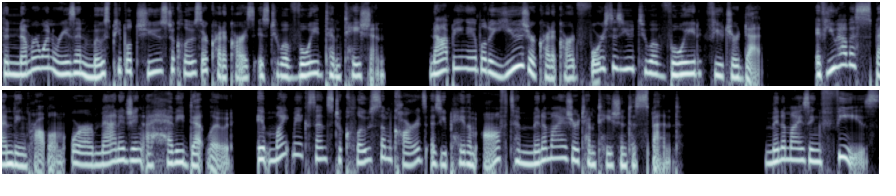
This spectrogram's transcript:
The number one reason most people choose to close their credit cards is to avoid temptation. Not being able to use your credit card forces you to avoid future debt. If you have a spending problem or are managing a heavy debt load, it might make sense to close some cards as you pay them off to minimize your temptation to spend. Minimizing fees.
